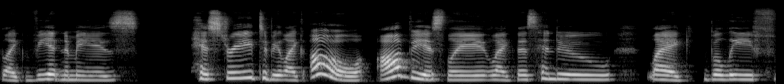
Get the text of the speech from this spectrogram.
like Vietnamese history to be like, oh, obviously, like this Hindu like belief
